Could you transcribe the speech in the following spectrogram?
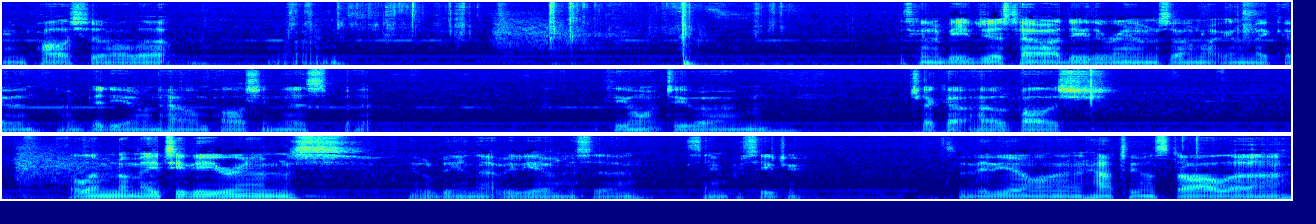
and polish it all up. Um, it's gonna be just how I do the rims, so I'm not gonna make a, a video on how I'm polishing this. But if you want to um, check out how to polish aluminum ATV rims, it'll be in that video, and it's the same procedure. It's a video on how to install a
